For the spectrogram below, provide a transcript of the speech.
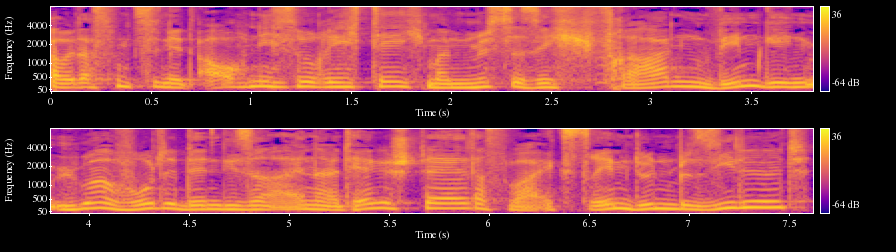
Aber das funktioniert auch nicht so richtig. Man müsste sich fragen, wem gegenüber wurde denn diese Einheit hergestellt? Das war extrem dünn besiedelt.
